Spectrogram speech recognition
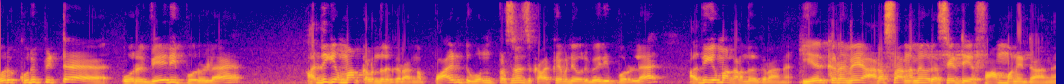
ஒரு குறிப்பிட்ட ஒரு வேதிப்பொருளை அதிகமாக கலந்துருக்கிறாங்க. பாயிண்ட் ஒன் பர்சன்டேஜ் கலக்க வேண்டிய ஒரு வேதிப்பொருளை அதிகமாக கலந்துருக்கிறாங்க. ஏற்கனவே அரசாங்கமே ஒரு எஸ்ஐடியை ஃபார்ம் பண்ணிட்டாங்க.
